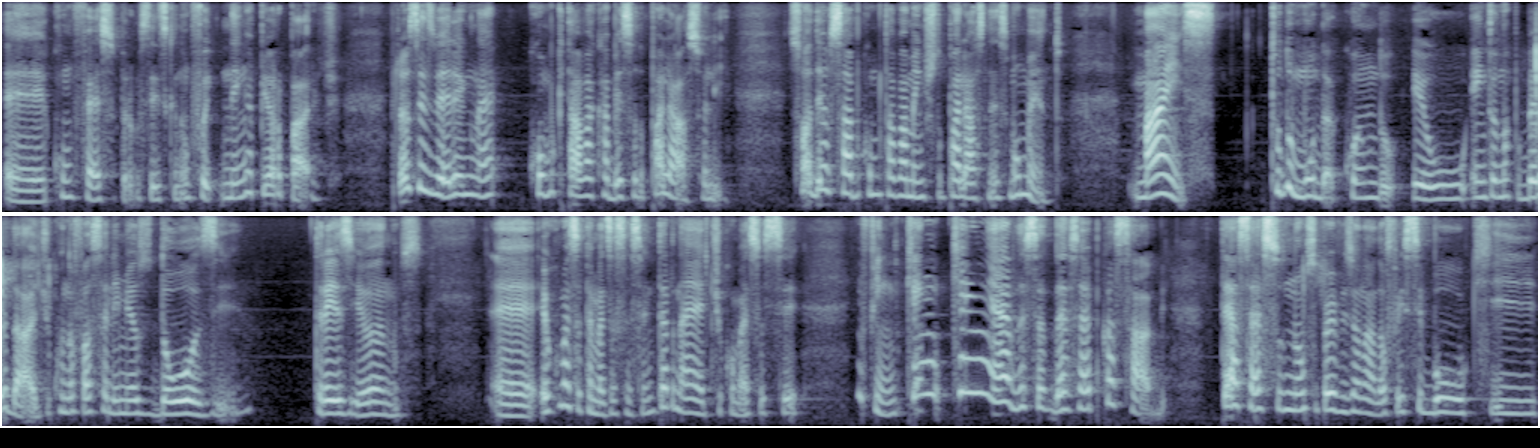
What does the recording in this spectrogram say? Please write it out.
é, confesso para vocês que não foi nem a pior parte. Para vocês verem, né, como que tava a cabeça do palhaço ali. Só Deus sabe como estava a mente do palhaço nesse momento. Mas tudo muda quando eu entro na puberdade. Quando eu faço ali meus 12, 13 anos, é, eu começo a ter mais acesso à internet, começo a ser. Enfim, quem, quem é dessa, dessa época sabe. Ter acesso não supervisionado ao Facebook,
